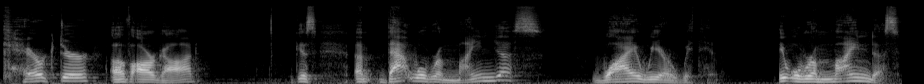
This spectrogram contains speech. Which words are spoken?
character of our God? Because um, that will remind us why we are with Him. It will remind us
